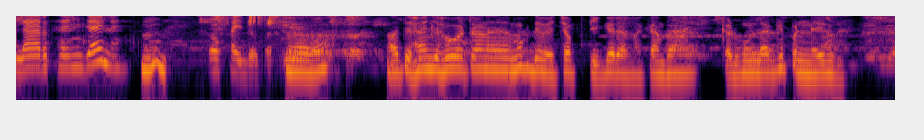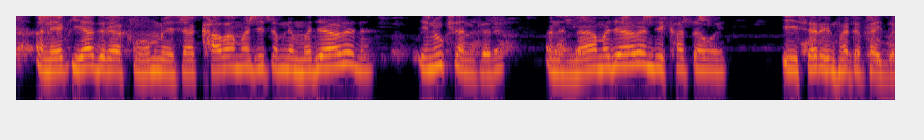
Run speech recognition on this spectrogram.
લાર થઈને જાય ને હમ. તો ફાયદો કરે હા હા તે સાંજે હું અટાણે મૂકી દેવાય ચપટી ગરામાં કાં ભાઈ કડવું લાગે પણ નૈરું. અને એક યાદ રાખવું હંમેશા ખાવામાં જે તમને મજા આવે ને એ નુકસાન કરે. અને ના મજા આવે ને જે ખાતા હોય એ શરીર માટે ફાયદો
